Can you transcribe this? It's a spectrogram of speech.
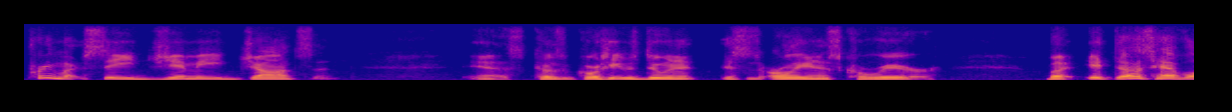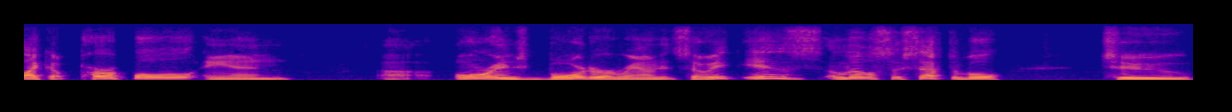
pretty much see Jimmie Johnson. Yes, because of course he was doing it. This is early in his career, but it does have like a purple and uh, orange border around it, so it is a little susceptible to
